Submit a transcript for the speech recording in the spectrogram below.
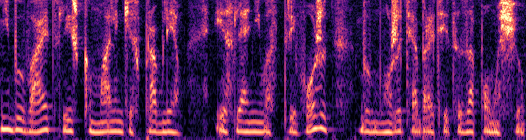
Не бывает слишком маленьких проблем. Если они вас тревожат, вы можете обратиться за помощью.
